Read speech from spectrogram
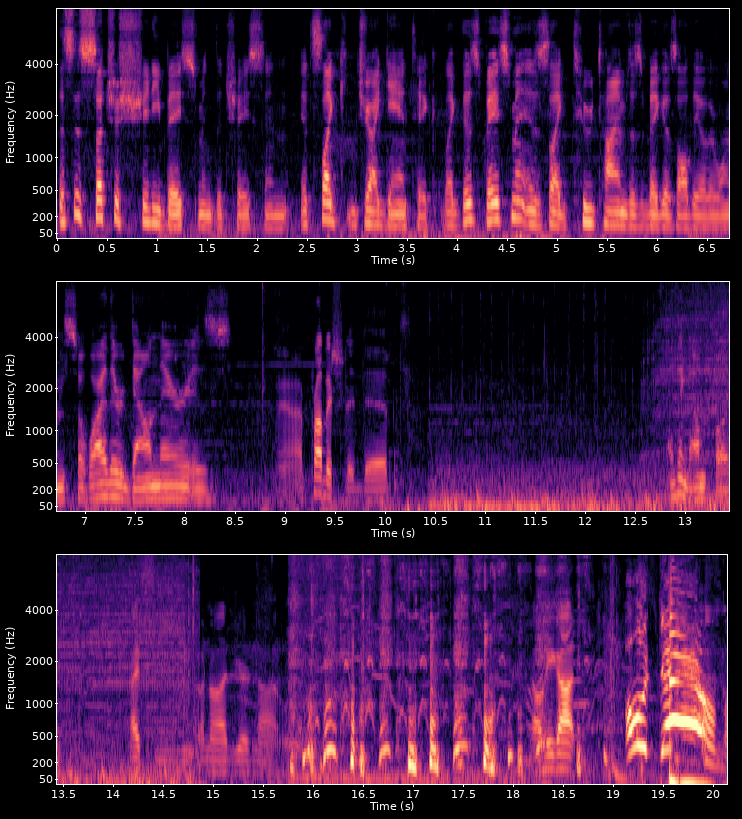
This is such a shitty basement to chase in. It's like gigantic. Like this basement is like two times as big as all the other ones. So why they're down there is, Yeah, I probably should have dipped. I think I'm fucked. I see you. Oh no, you're not. oh, he got. Oh damn!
